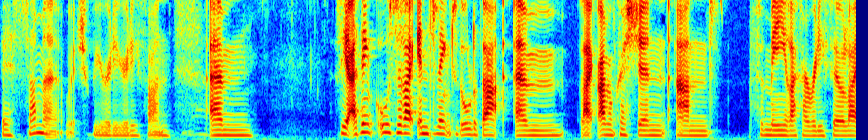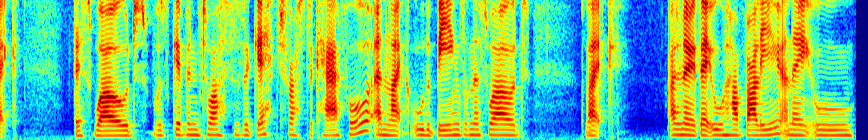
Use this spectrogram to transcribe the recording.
this summer, which will be really, really fun. Um, so yeah, I think also like interlinked with all of that, um, like I'm a Christian and for me, like I really feel like this world was given to us as a gift for us to care for and like all the beings on this world like i don't know they all have value and they all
